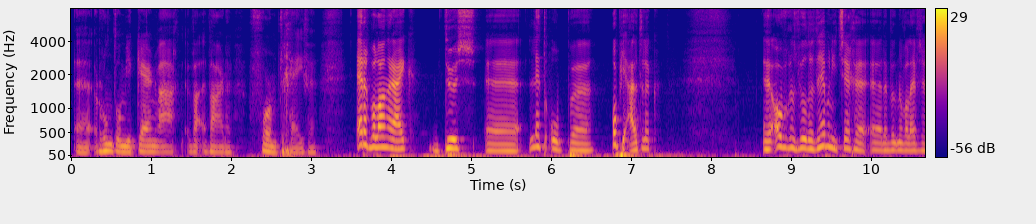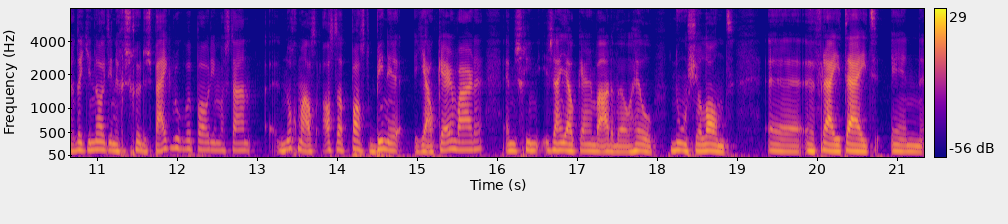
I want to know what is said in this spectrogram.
uh, rondom je kernwaarde vorm te geven. Erg belangrijk, dus let op, op je uiterlijk. Overigens wil dat helemaal niet zeggen, dat wil ik nog wel even zeggen, dat je nooit in een geschudde spijkerbroek op het podium mag staan. Nogmaals, als dat past binnen jouw kernwaarden, en misschien zijn jouw kernwaarden wel heel nonchalant, vrije tijd, en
